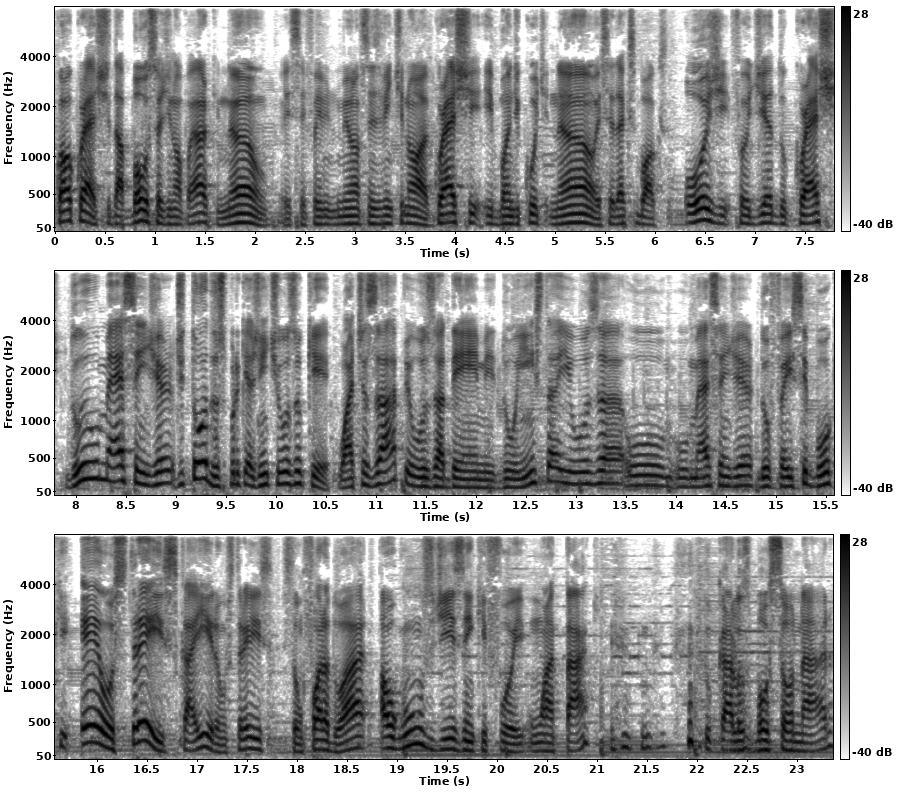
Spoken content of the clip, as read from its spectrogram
Qual crash? Da Bolsa de Nova York? Não, esse foi em 1929. Crash e Bandicoot? Não, esse é da Xbox. Hoje foi o dia do crash do Messenger de todos, porque a gente usa o quê? WhatsApp, usa a DM do Insta e usa o, o Messenger do Facebook. E os três caíram, os três estão fora do ar. Alguns dizem que foi um ataque do Carlos Bolsonaro.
